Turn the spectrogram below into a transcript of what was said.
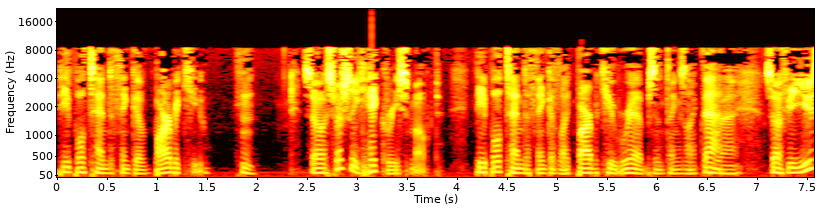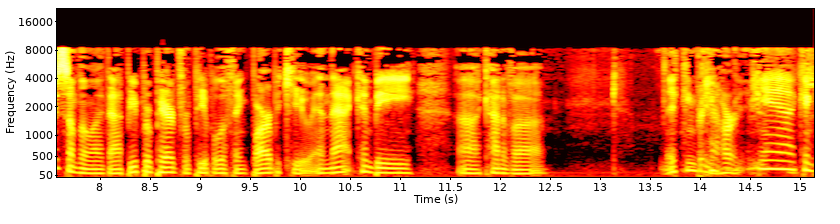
people tend to think of barbecue. Hmm. So especially hickory smoked, people tend to think of like barbecue ribs and things like that. Right. So if you use something like that, be prepared for people to think barbecue, and that can be uh, kind of a it can Pretty harsh. Yeah, it can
